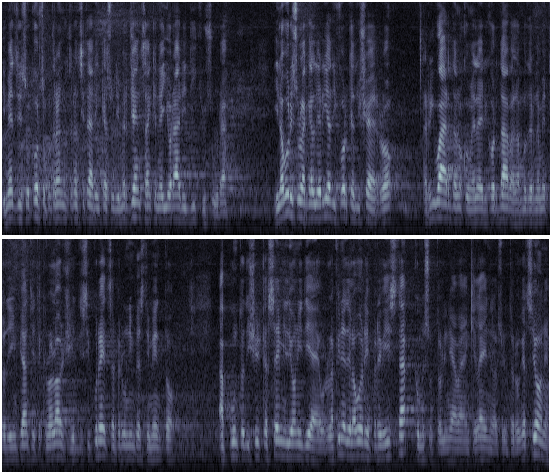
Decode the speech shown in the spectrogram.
I mezzi di soccorso potranno transitare in caso di emergenza anche negli orari di chiusura. I lavori sulla galleria di Forca di Cerro riguardano, come lei ricordava, l'ammodernamento degli impianti tecnologici e di sicurezza per un investimento appunto di circa 6 milioni di euro. La fine dei lavori è prevista, come sottolineava anche lei nella sua interrogazione,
